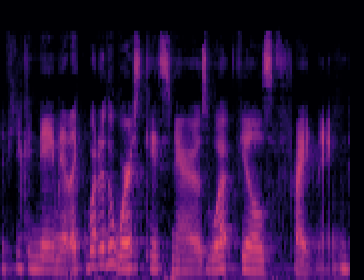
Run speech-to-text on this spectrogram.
if you can name it, like, what are the worst case scenarios? What feels frightening?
